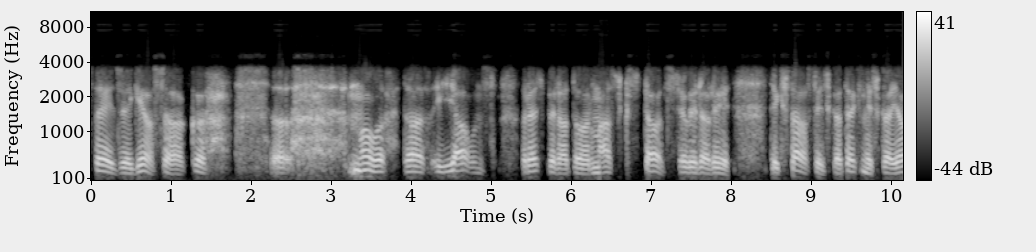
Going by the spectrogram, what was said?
steidzīgi jāsāk. Uh, nu, tā jauns respiratoru maskas, tāds jau ir arī tik stāstīts, ka Tehniskajā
